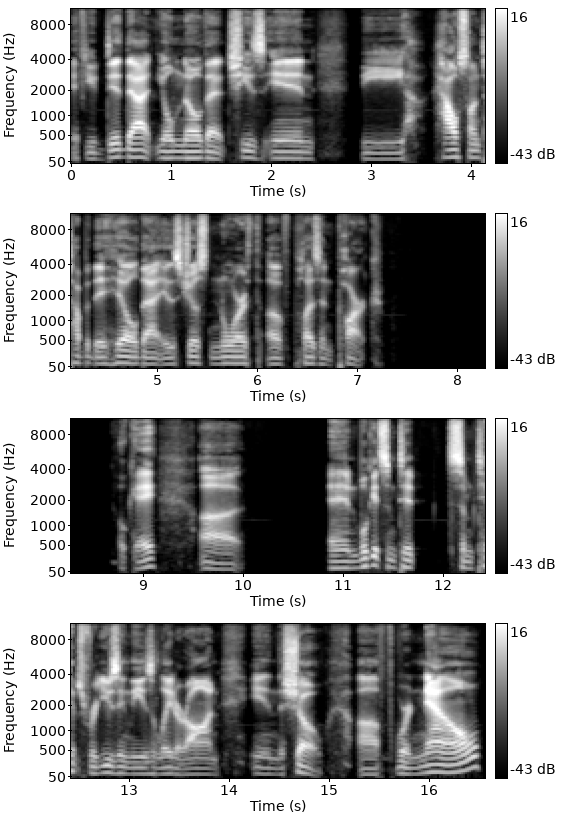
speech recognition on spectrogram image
If you did that, you'll know that she's in the house on top of the hill that is just north of Pleasant Park. Okay, uh, and we'll get some tip some tips for using these later on in the show. Uh, for now,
